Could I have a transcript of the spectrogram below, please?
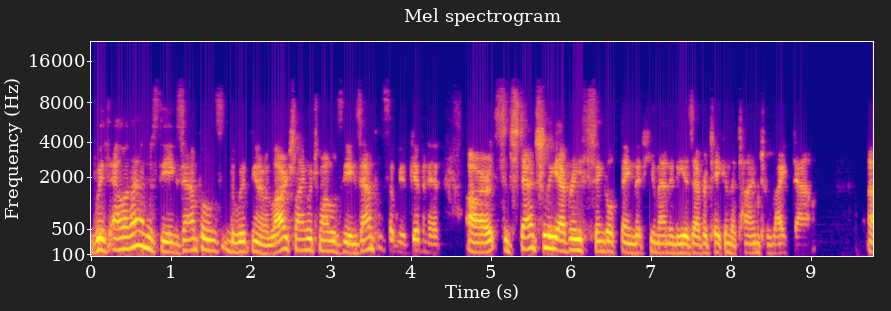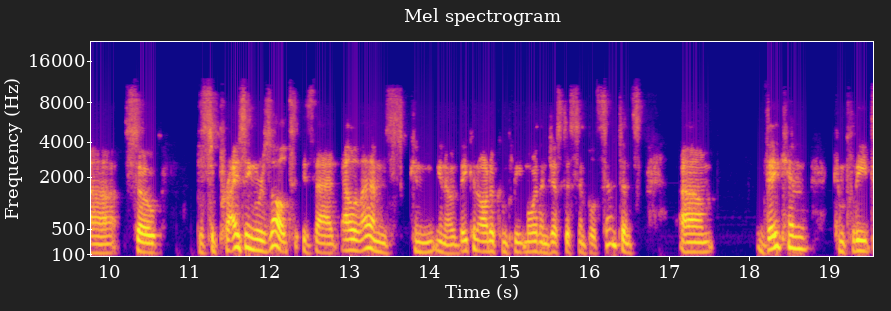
with LLMs, the examples, with you know large language models, the examples that we've given it are substantially every single thing that humanity has ever taken the time to write down. Uh, so the surprising result is that LLMs can, you know, they can autocomplete more than just a simple sentence. Um, they can complete,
